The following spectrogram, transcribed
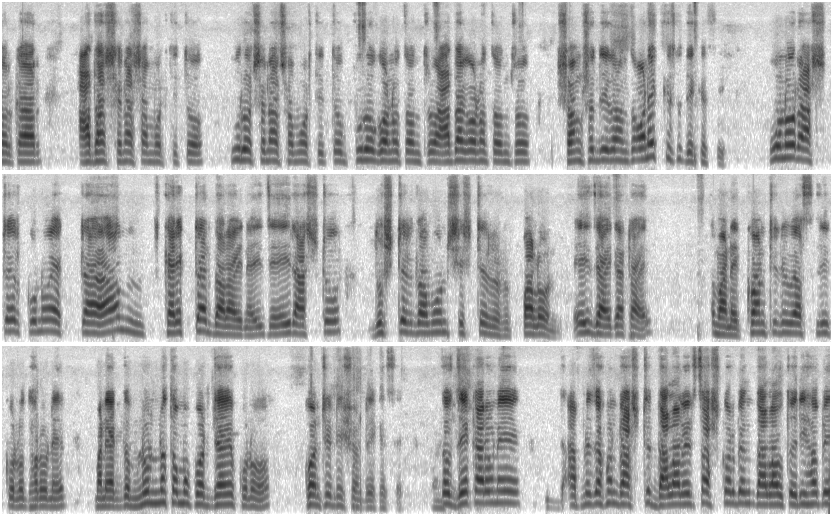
সরকার আধা সেনা সমর্থিত পুরো সেনা সমর্থিত পুরো গণতন্ত্র আধা গণতন্ত্র সংসদীয় গণতন্ত্র অনেক কিছু দেখেছি। কোন রাষ্ট্রের কোনো একটা ক্যারেক্টার দাঁড়ায় নাই যে এই রাষ্ট্র দুষ্টের দমন শিষ্টের পালন এই জায়গাটায় মানে কন্টিনিউয়াসলি কোনো ধরনের মানে একদম ন্যূনতম পর্যায়ে কোনো কন্টিনিউশন রেখেছে। তো যে কারণে আপনি যখন রাষ্ট্রের দালালের চাষ করবেন দালাল তৈরি হবে।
